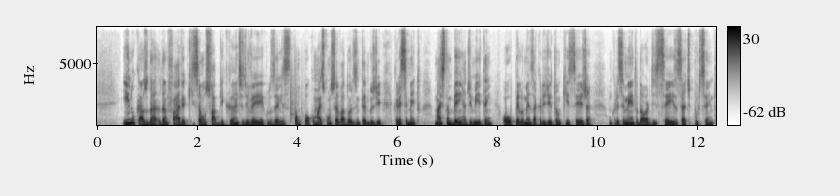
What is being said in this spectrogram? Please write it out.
E no caso da, da Anfávia, que são os fabricantes de veículos, eles estão um pouco mais conservadores em termos de crescimento, mas também admitem, ou pelo menos acreditam, que seja um crescimento da ordem de 6% a 7%.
